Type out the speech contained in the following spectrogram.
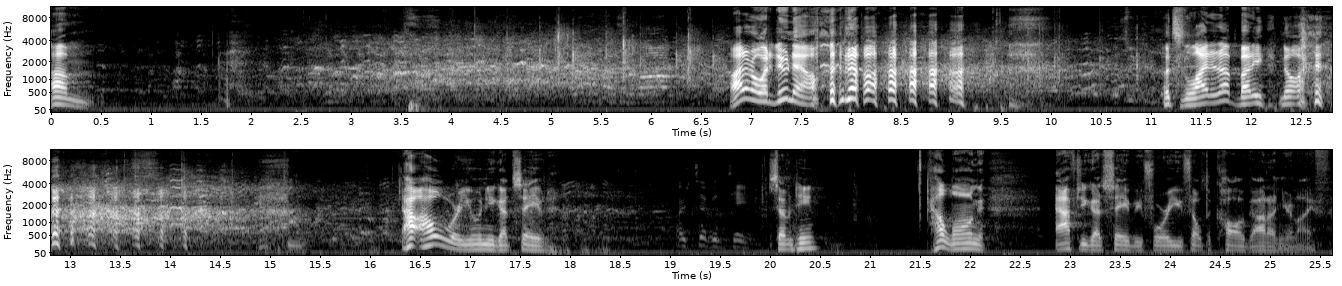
Um, I don't know what to do now. No. Let's light it up, buddy. No. how, how old were you when you got saved? I was 17. 17? How long after you got saved before you felt the call of God on your life?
